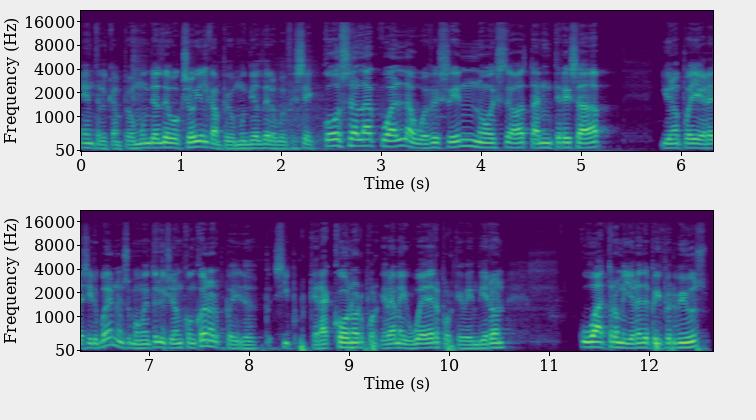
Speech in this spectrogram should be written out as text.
entre el campeón mundial de boxeo y el campeón mundial de la UFC. Cosa la cual la UFC no estaba tan interesada. Y uno puede llegar a decir, bueno, en su momento lo hicieron con Conor. Pues sí, porque era Conor, porque era Mayweather, porque vendieron 4 millones de pay-per-views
